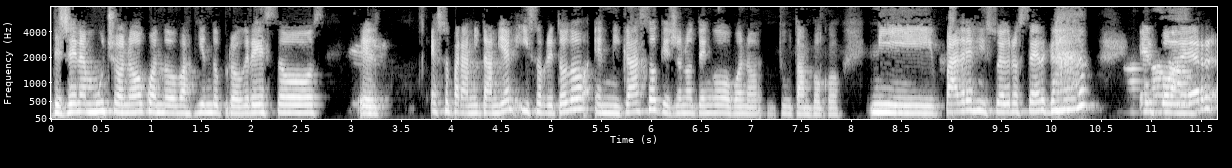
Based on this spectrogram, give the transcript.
te llena mucho, ¿no? Cuando vas viendo progresos, eso para mí también, y sobre todo en mi caso, que yo no tengo, bueno, tú tampoco, ni padres ni suegros cerca, el poder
